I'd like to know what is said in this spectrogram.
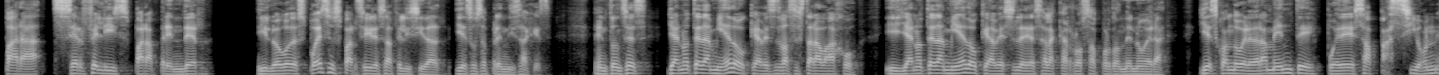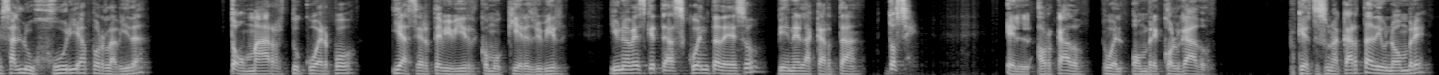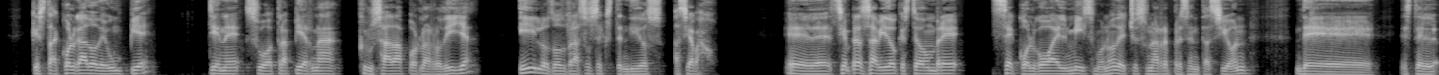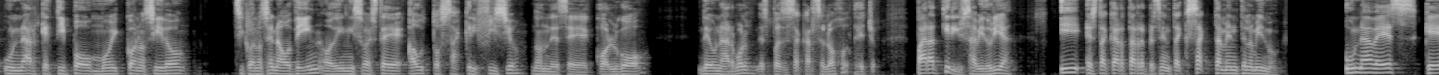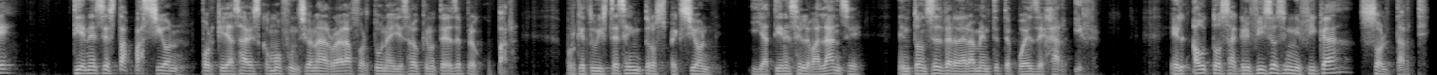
para ser feliz, para aprender y luego después esparcir esa felicidad y esos aprendizajes. Entonces ya no te da miedo que a veces vas a estar abajo y ya no te da miedo que a veces le des a la carroza por donde no era. Y es cuando verdaderamente puede esa pasión, esa lujuria por la vida, tomar tu cuerpo y hacerte vivir como quieres vivir. Y una vez que te das cuenta de eso, viene la carta 12, el ahorcado o el hombre colgado que esta es una carta de un hombre que está colgado de un pie, tiene su otra pierna cruzada por la rodilla y los dos brazos extendidos hacia abajo. Eh, siempre has sabido que este hombre se colgó a él mismo, ¿no? De hecho, es una representación de este, un arquetipo muy conocido. Si conocen a Odín, Odín hizo este autosacrificio donde se colgó de un árbol después de sacarse el ojo, de hecho, para adquirir sabiduría. Y esta carta representa exactamente lo mismo una vez que tienes esta pasión, porque ya sabes cómo funciona la rueda de la fortuna y es algo que no te debes de preocupar, porque tuviste esa introspección y ya tienes el balance, entonces verdaderamente te puedes dejar ir. El autosacrificio significa soltarte.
